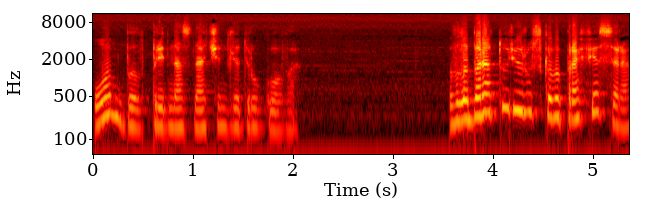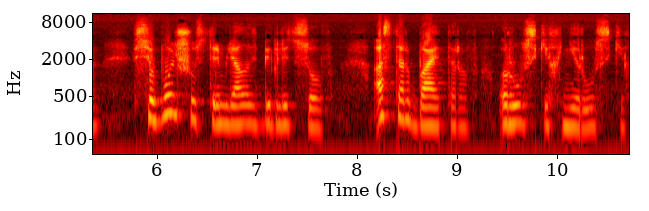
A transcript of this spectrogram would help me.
Он был предназначен для другого. В лабораторию русского профессора все больше устремлялось беглецов, астарбайтеров, русских, нерусских.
